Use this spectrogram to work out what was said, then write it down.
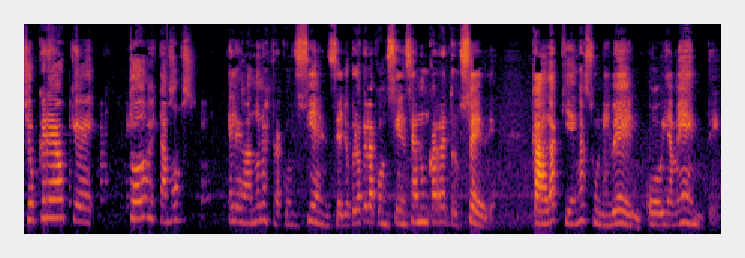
yo creo que todos estamos elevando nuestra conciencia. Yo creo que la conciencia nunca retrocede. Cada quien a su nivel, obviamente.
